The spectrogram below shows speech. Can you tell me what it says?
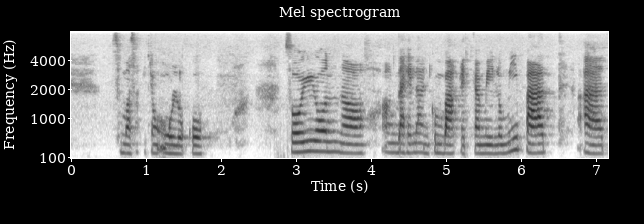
Sumasakit yung ulo ko. So, yun na ang dahilan kung bakit kami lumipat at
